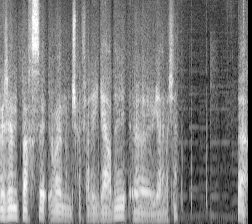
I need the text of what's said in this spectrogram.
Régène parcelle. Ouais, non, mais je préfère les garder. Euh, garder machin. Ah.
